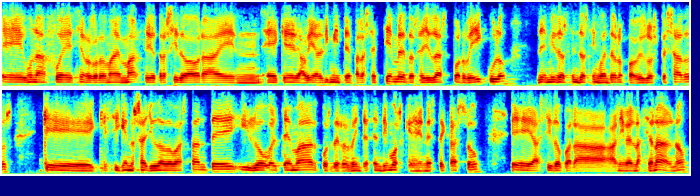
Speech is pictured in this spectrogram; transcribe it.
Eh, una fue, si no recuerdo mal, en marzo y otra ha sido ahora en eh, que había límite para septiembre, dos ayudas por vehículo de 1.250 euros para vehículos pesados, que, que, sí que nos ha ayudado bastante. Y luego el tema pues de los 20 céntimos, que en este caso eh, ha sido para a nivel nacional. ¿no?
